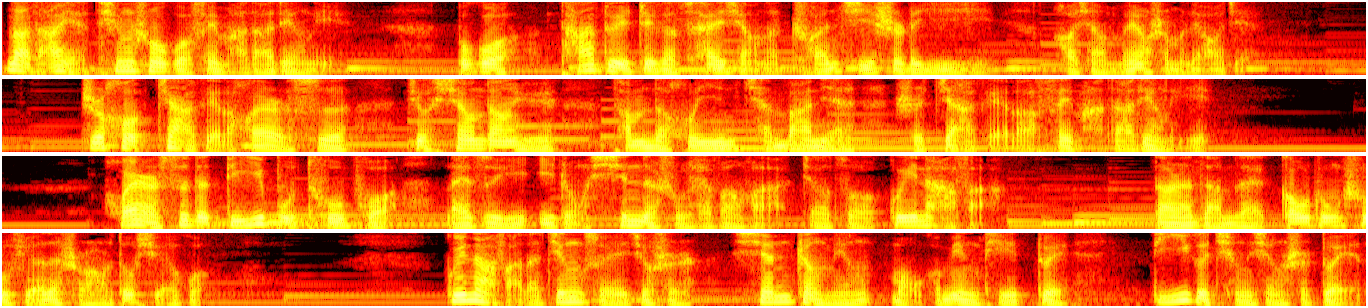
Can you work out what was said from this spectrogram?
纳达也听说过费马大定理，不过他对这个猜想的传奇式的意义好像没有什么了解。之后嫁给了怀尔斯，就相当于他们的婚姻前八年是嫁给了费马大定理。怀尔斯的第一步突破来自于一种新的数学方法，叫做归纳法。当然，咱们在高中数学的时候都学过。归纳法的精髓就是先证明某个命题对第一个情形是对的，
